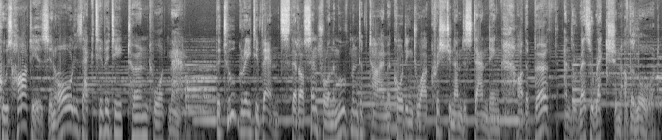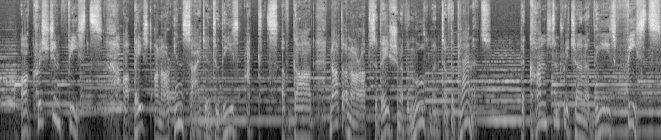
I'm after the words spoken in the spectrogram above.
whose heart is, in all his activity, turned toward man. The two great events that are central in the movement of time, according to our Christian understanding, are the birth and the resurrection of the Lord. Our Christian feasts are based on our insight into these of God, not on our observation of the movement of the planets. The constant return of these feasts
